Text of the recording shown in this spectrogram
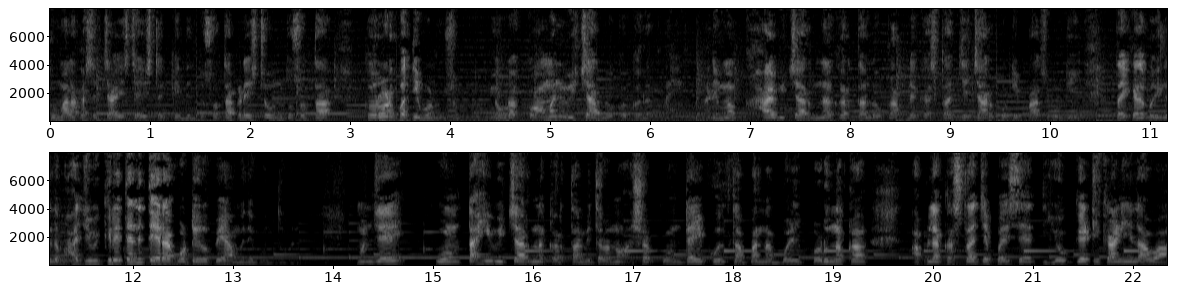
तुम्हाला कसं चाळीस चाळीस टक्के देतो स्वतःकडेच ठेवून तो स्वतः करोडपती बनवू शकतो. एवढा कॉमन विचार लोक करत नाही आणि मग हा विचार न करता लोक आपल्या कष्टाचे चार कोटी पाच कोटी तर एखादा बघितलं तर भाजी विक्रेत्याने तेरा कोटी रुपये यामध्ये गुंतवले. म्हणजे कोणताही विचार न करता मित्रांनो अशा कोणत्याही फुलतापांना बळी पडू नका. आपल्या कष्टाचे पैसे आहेत योग्य ठिकाणी लावा.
